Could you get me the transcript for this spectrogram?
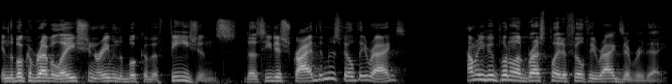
in the book of Revelation or even the book of Ephesians, does He describe them as filthy rags? How many of you put on a breastplate of filthy rags every day?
